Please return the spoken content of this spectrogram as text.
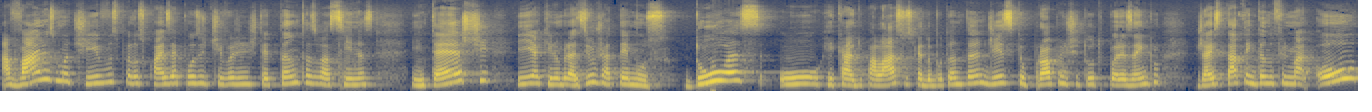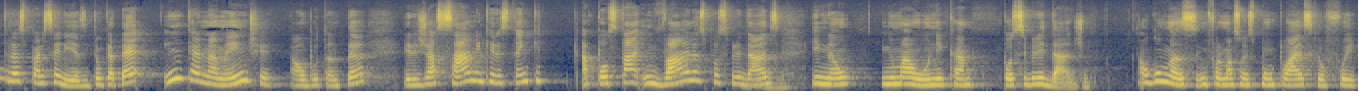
há vários motivos pelos quais é positivo a gente ter tantas vacinas em teste e aqui no Brasil já temos duas. O Ricardo Palacios, que é do Butantan, diz que o próprio instituto, por exemplo, já está tentando firmar outras parcerias. Então, que até internamente ao Butantan, eles já sabem que eles têm que apostar em várias possibilidades uhum. e não em uma única possibilidade. Algumas informações pontuais que eu fui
